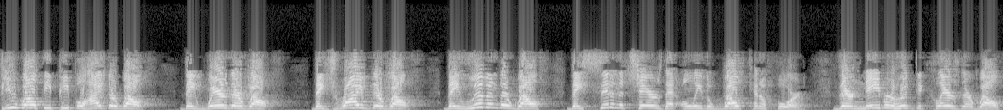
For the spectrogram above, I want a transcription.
Few wealthy people hide their wealth. They wear their wealth. They drive their wealth. They live in their wealth. They sit in the chairs that only the wealth can afford. Their neighborhood declares their wealth.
